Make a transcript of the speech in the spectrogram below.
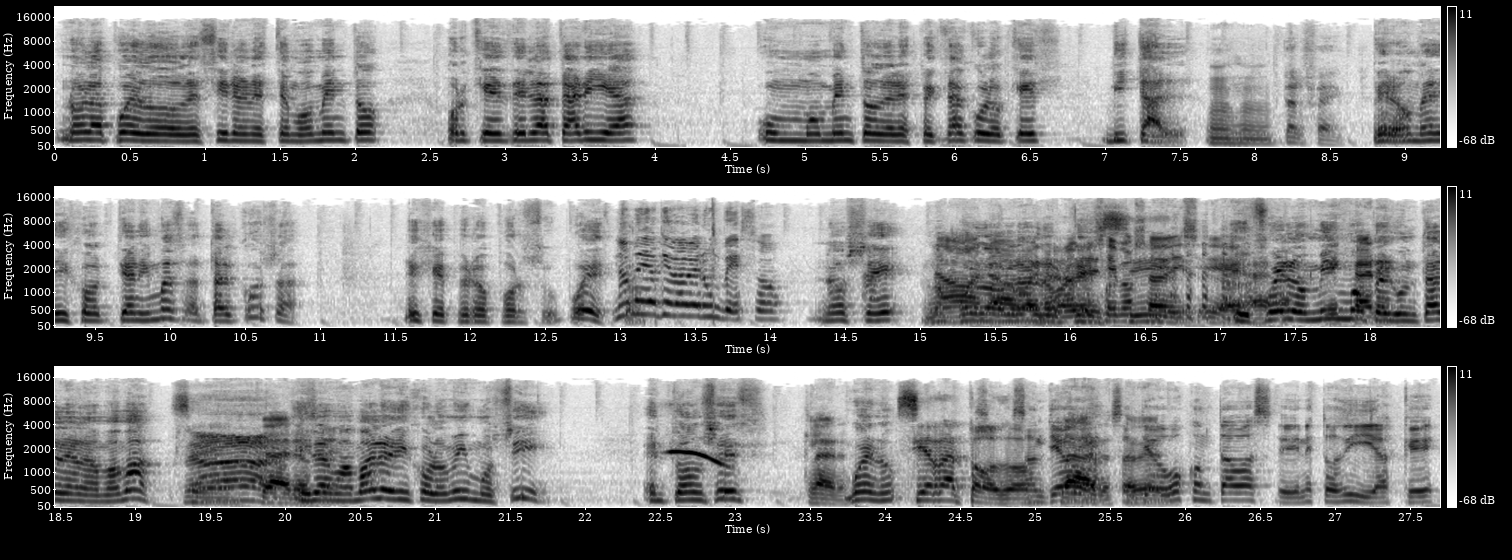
No la puedo decir en este momento porque delataría un momento del espectáculo que es vital. Perfecto. Pero me dijo, ¿te animás a tal cosa? Dije, pero por supuesto. No me diga que va a haber un beso. No sé, no, No, puedo no, hablar bueno, de no Sí. a decir... Y fue lo mismo dejar- preguntarle a la mamá. Claro. Claro, Y la sí. mamá le dijo lo mismo, sí. Entonces, Claro. bueno, Cierra todo. Santiago, Claro, Santiago vos contabas eh, en estos días que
